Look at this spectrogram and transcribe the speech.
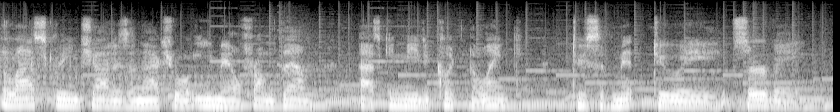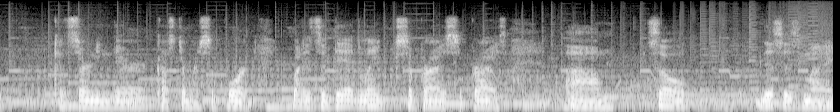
The last screenshot is an actual email from them asking me to click the link to submit to a survey concerning their customer support but it's a dead link. Surprise surprise. Um, so this is my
